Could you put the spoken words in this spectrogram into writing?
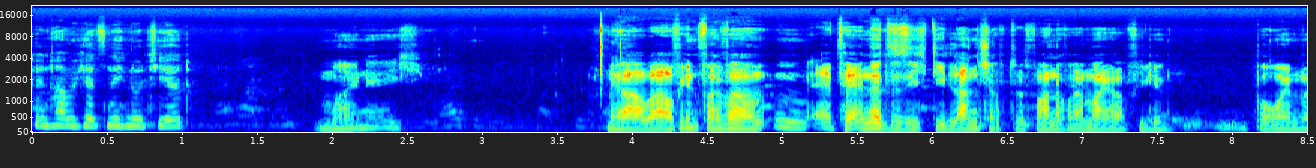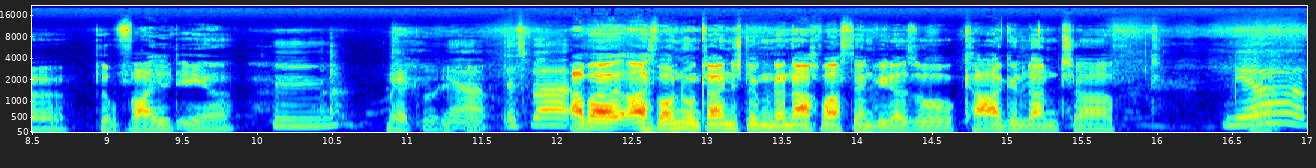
den habe ich jetzt nicht notiert. meine ich. Ja, aber auf jeden Fall war, äh, veränderte sich die Landschaft. Es waren auf einmal ja viele Bäume, so Wald eher. Hm, Merkwürdig. ja, das war, Aber ah, es war nur ein kleines Stück und danach war es dann wieder so karge Landschaft. ja,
